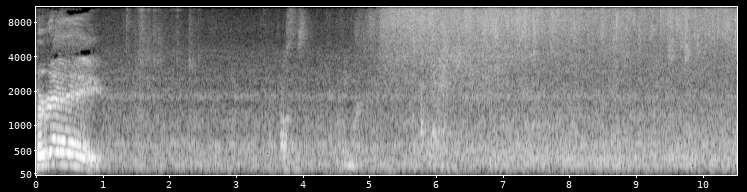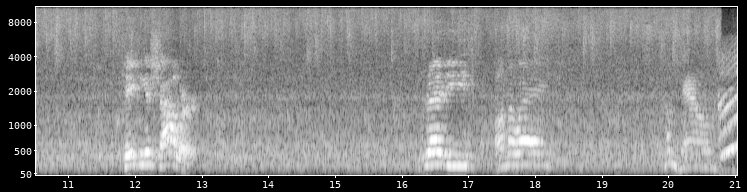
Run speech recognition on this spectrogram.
Hooray! How's this thing work? Taking a shower. Ready. On my way. Come down. Ah!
